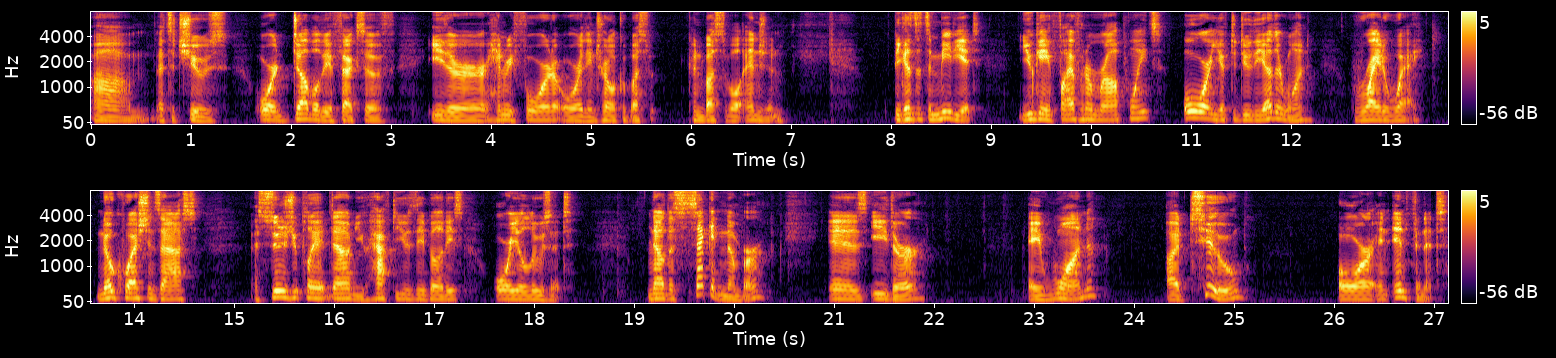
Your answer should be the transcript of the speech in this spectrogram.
Um, that's a choose. Or double the effects of either Henry Ford or the internal combustible engine. Because it's immediate, you gain 500 morale points, or you have to do the other one right away. No questions asked. As soon as you play it down, you have to use the abilities, or you'll lose it. Now, the second number is either a 1, a 2, or an infinite.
